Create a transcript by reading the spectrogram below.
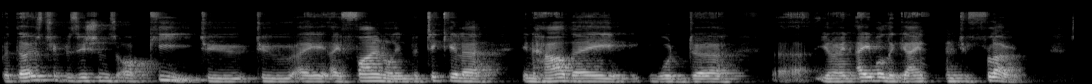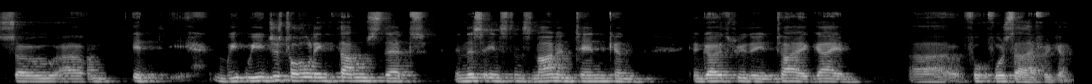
but those two positions are key to, to a, a final, in particular, in how they would uh, uh, you know, enable the game to flow. So um, it we we're just holding thumbs that in this instance, nine and 10 can, can go through the entire game uh, for, for South Africa.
